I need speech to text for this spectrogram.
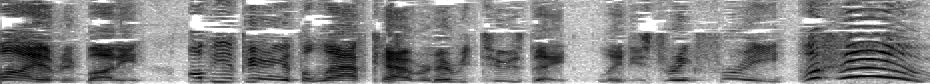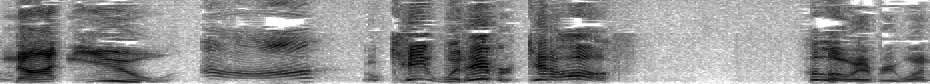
Bye, everybody. I'll be appearing at the Laugh Cavern every Tuesday. Ladies drink free. Woohoo! Not you. Aw. Okay, whatever. Get off. Hello, everyone.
